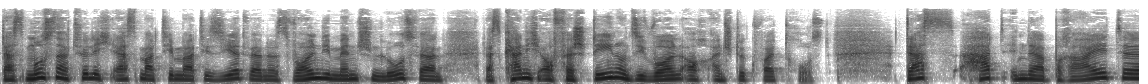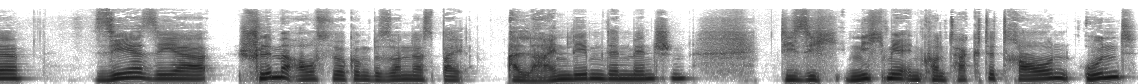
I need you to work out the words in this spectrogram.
das muss natürlich erstmal thematisiert werden. Das wollen die Menschen loswerden. Das kann ich auch verstehen und sie wollen auch ein Stück weit Trost. Das hat in der Breite sehr, sehr schlimme Auswirkungen, besonders bei alleinlebenden Menschen, die sich nicht mehr in Kontakte trauen und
